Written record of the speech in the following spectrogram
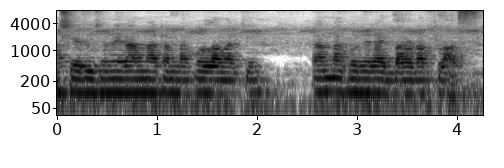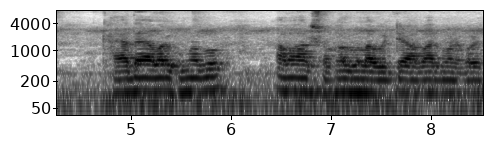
আসে দুজনে রান্না টান্না করলাম আর কি। রান্না করে রাত বারোটা প্লাস খাওয়া দাওয়া আবার ঘুমাবো। আবার সকালবেলা উঠে আবার মনে করেন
